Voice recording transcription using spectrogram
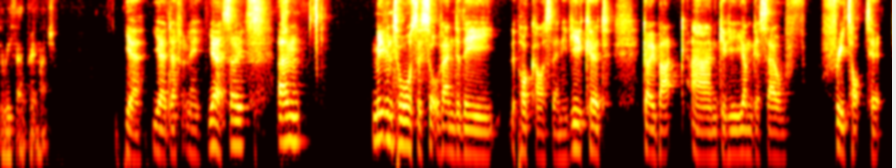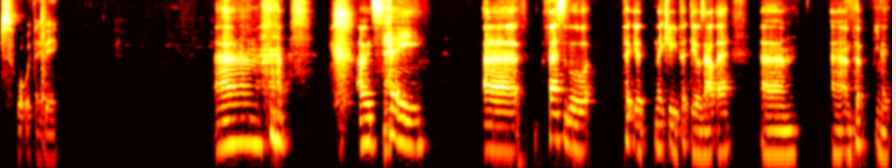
the refurb pretty much. Yeah, yeah, definitely. Yeah. So, um, moving towards the sort of end of the the podcast, then, if you could go back and give your younger self three top tips, what would they be? Um, I would say, uh, first of all, put your make sure you put deals out there, um, uh, and put you know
